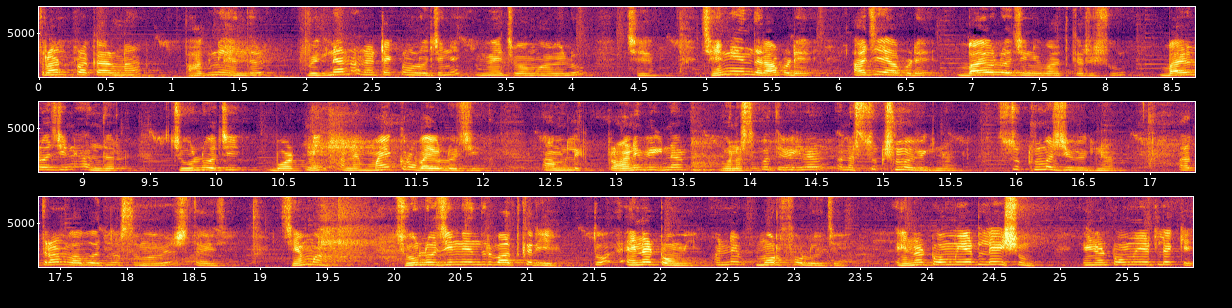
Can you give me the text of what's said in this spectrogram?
ત્રણ પ્રકારના ભાગની અંદર વિજ્ઞાન અને ટેકનોલોજીને વહેંચવામાં આવેલું છે. જેની અંદર આપણે, આજે આપણે બાયોલોજીની વાત કરીશું. બાયોલોજીની અંદર ઝૂલોજી બોટની અને માઇક્રોબાયોલોજી આમ પ્રાણી વિજ્ઞાન, વનસ્પતિ વિજ્ઞાન અને સૂક્ષ્મ વિજ્ઞાન, સૂક્ષ્મજીવ વિજ્ઞાન, આ ત્રણ બાબતનો સમાવેશ થાય છે. જેમાં ઝૂલોજીની અંદર વાત કરીએ, તો એનાટોમી અને મોર્ફોલોજી એનાટોમી એટલે શું? એનાટોમી એટલે કે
